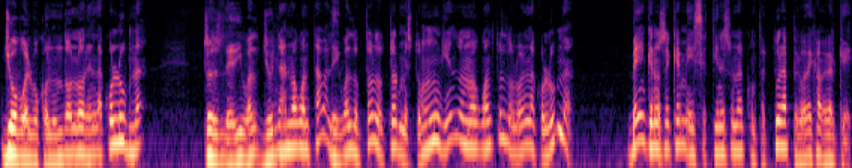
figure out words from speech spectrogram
Yo vuelvo con un dolor en la columna, entonces le digo, al- yo ya no aguantaba, le digo al doctor, doctor, me estoy muriendo, no aguanto el dolor en la columna. Ven que no sé qué, me dice, tienes una contractura, pero déjame ver qué.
